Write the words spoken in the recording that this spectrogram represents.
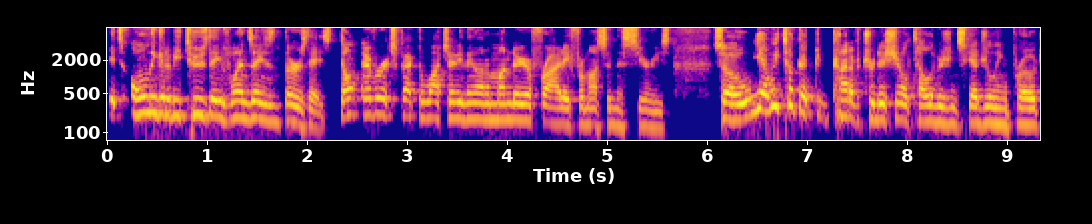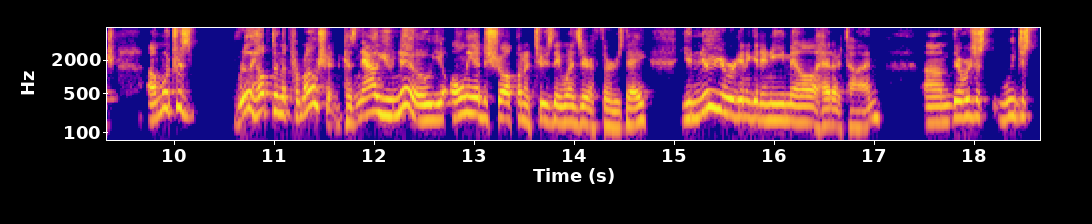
it's only going to be Tuesdays, Wednesdays, and Thursdays. Don't ever expect to watch anything on a Monday or Friday from us in this series. So, yeah, we took a kind of traditional television scheduling approach, um, which was really helped in the promotion because now you knew you only had to show up on a Tuesday, Wednesday, or Thursday. You knew you were going to get an email ahead of time. Um, there were just, we just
